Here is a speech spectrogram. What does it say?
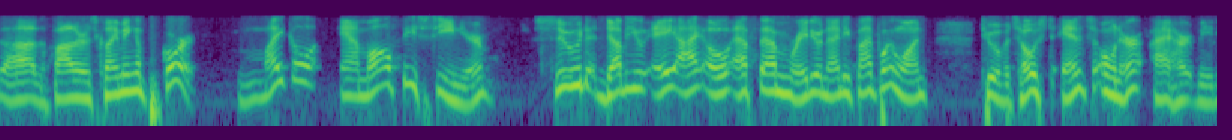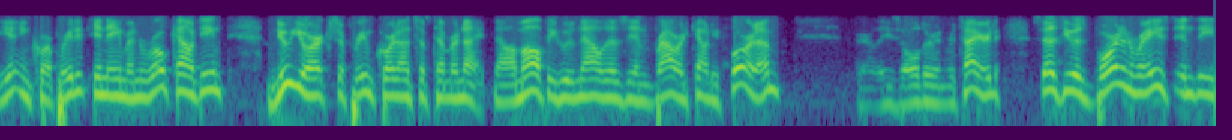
Uh, the father is claiming in court. Michael Amalfi Sr. sued WAIO FM Radio 95.1, two of its hosts and its owner, iHeartMedia Incorporated, in a Monroe County, New York Supreme Court on September 9th. Now, Amalfi, who now lives in Broward County, Florida, apparently he's older and retired, says he was born and raised in the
